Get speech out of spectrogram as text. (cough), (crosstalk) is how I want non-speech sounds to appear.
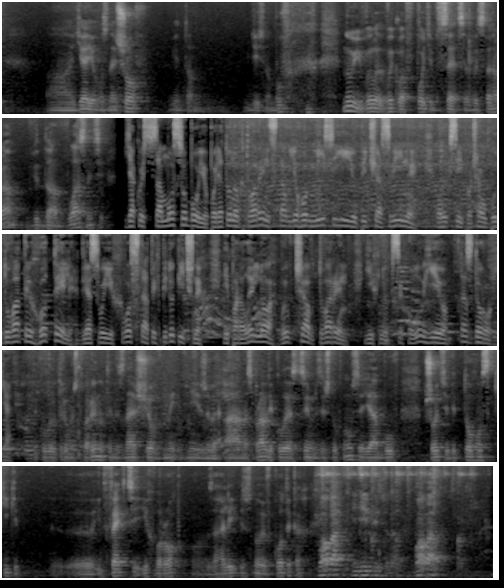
Я його знайшов, він там дійсно був. (laughs) Ну і виклав потім все це в інстаграм, віддав власниці. Якось само собою порятунок тварин став його місією під час війни. Олексій почав будувати готель для своїх хвостатих підопічних і паралельно вивчав тварин, їхню психологію та здоров'я. Ти коли отримуєш тварину, ти не знаєш, що в ній, живе. А насправді, коли я з цим зіштовхнувся, я був в шоці від того, скільки е, інфекцій і хвороб взагалі існує в котиках. Вова, іди ти сюди. Вова.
